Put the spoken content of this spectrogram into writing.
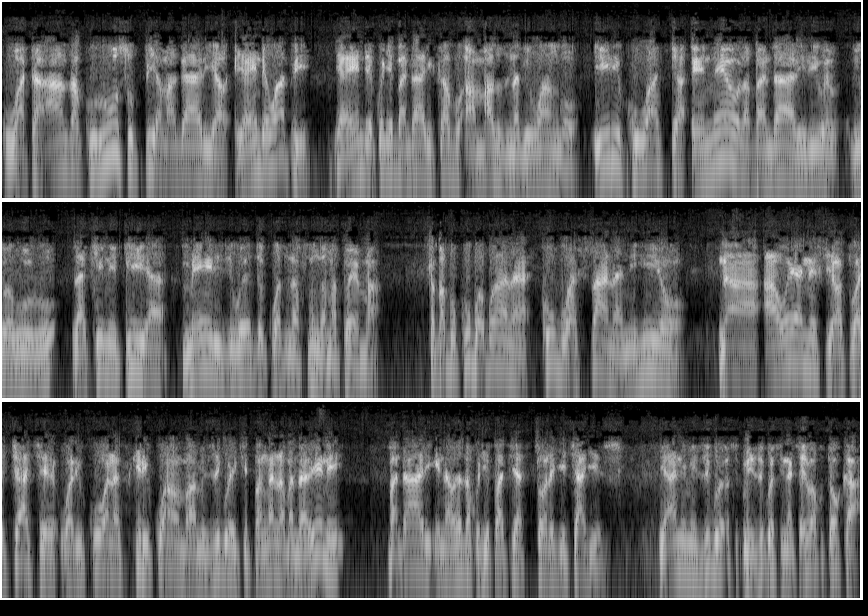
wataanza kuruhusu pia magari ya, yaende wapi? Yaende kwenye bandari kavu ambazo zina viwango, ili kuacha eneo la bandari liwe liwe huru, lakini pia meli ziweze kuwa zinafunga mapema. Sababu kubwa bwana, kubwa sana ni hiyo, na awareness ya watu wachache walikuwa wanafikiri kwamba mizigo ikipangana bandarini, bandari inaweza kujipatia storage charges, yaani mizigo mizigo sinachaiwa kutoka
